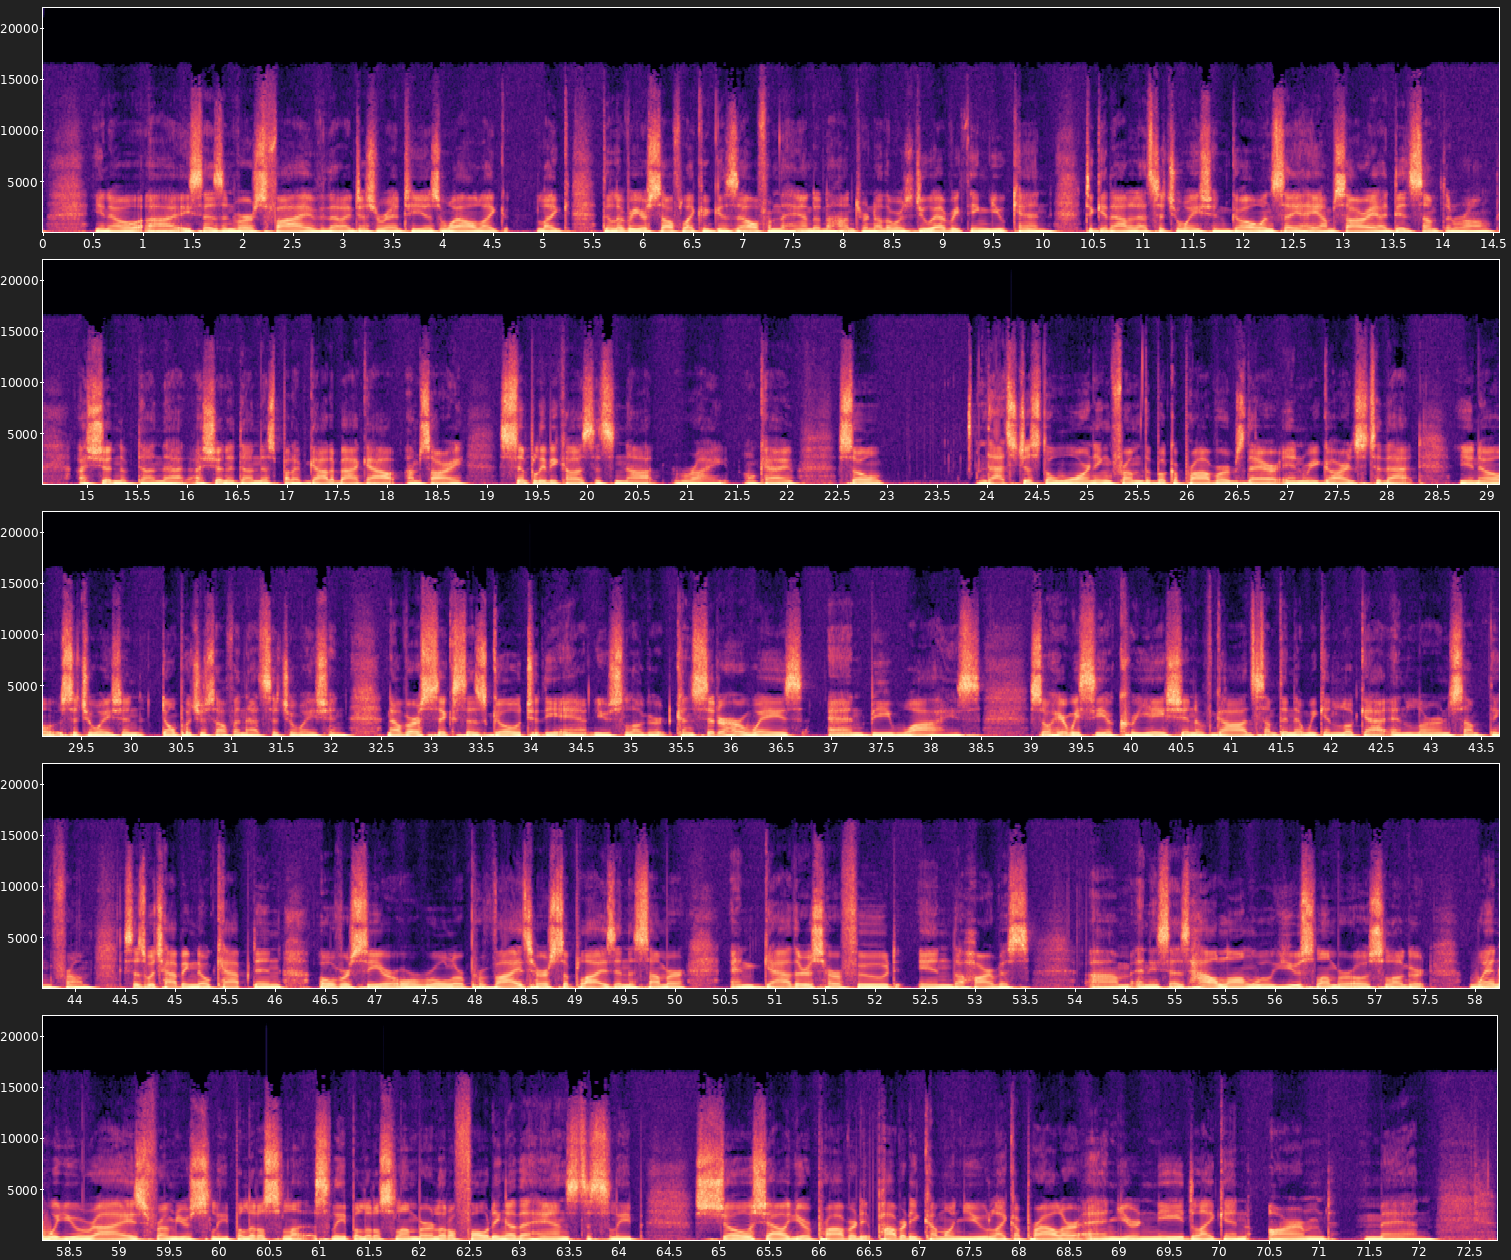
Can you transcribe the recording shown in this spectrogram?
you know uh, he says in verse 5 that i just read to you as well like like deliver yourself like a gazelle from the hand of the hunter. In other words, do everything you can to get out of that situation. Go and say, Hey, I'm sorry, I did something wrong. I shouldn't have done that. I shouldn't have done this, but I've got to back out. I'm sorry, simply because it's not right. Okay. So that's just a warning from the book of Proverbs there in regards to that, you know, situation. Don't put yourself in that situation. Now, verse 6 says, Go to the ant, you sluggard, consider her ways and be wise. So here we see a creation of God, something that we can look at and learn something from. It says, which having no captain, overseer, or ruler, provides her supplies in the summer and gathers her food in the harvest. Um, and he says, How long will you slumber, O sluggard? When will you rise from your sleep? A little sl- sleep, a little slumber, a little folding of the hands to sleep. So shall your poverty, poverty come on you like a prowler, and your need like an armed man.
